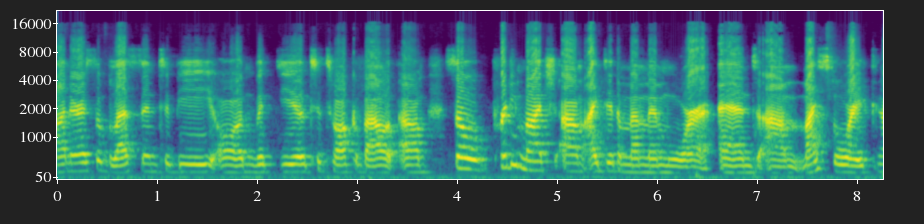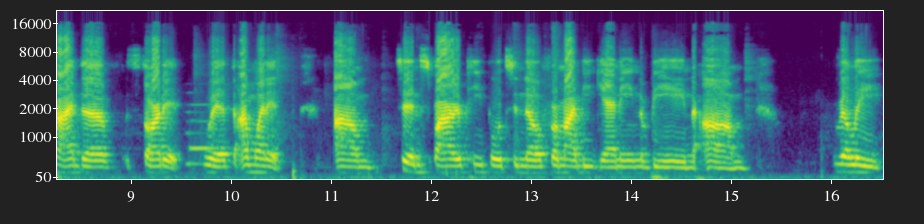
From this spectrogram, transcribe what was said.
honor. It's a blessing to be on with you to talk about. Um, so, pretty much, um, I did a memoir, and um, my story kind of started with I wanted um, to inspire people to know from my beginning of being um, really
